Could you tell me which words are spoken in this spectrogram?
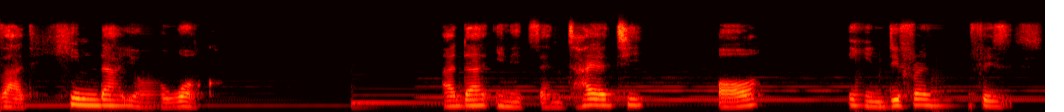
that hinder your work, either in its entirety or in different phases.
